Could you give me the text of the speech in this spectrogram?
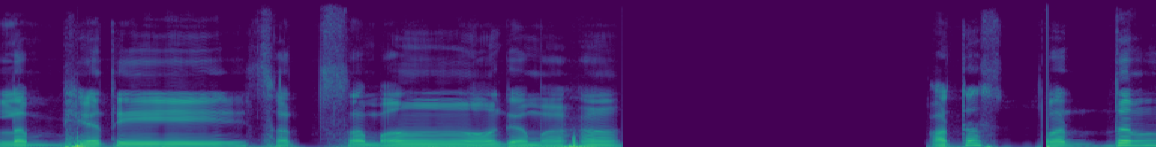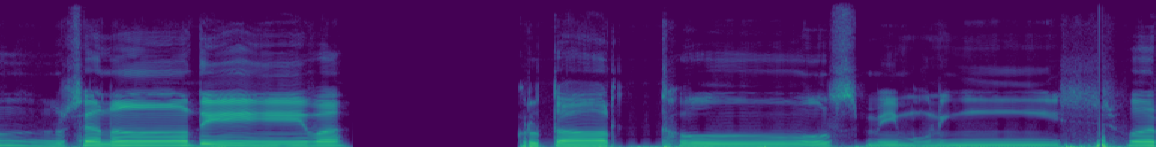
लभ्यते सत्समागमः। अतस्त्वद्दर्शनादेव कृतार्थोऽस्मि मुनीश्वर।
